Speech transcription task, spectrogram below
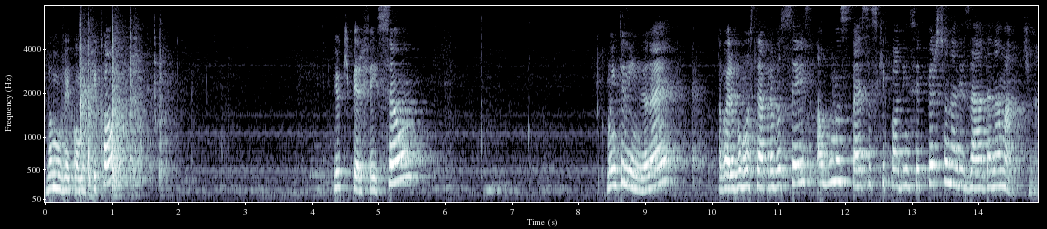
Vamos ver como ficou? Viu que perfeição? Muito lindo, né? Agora eu vou mostrar para vocês algumas peças que podem ser personalizadas na máquina.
